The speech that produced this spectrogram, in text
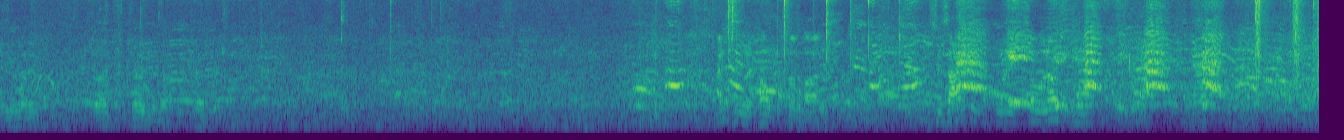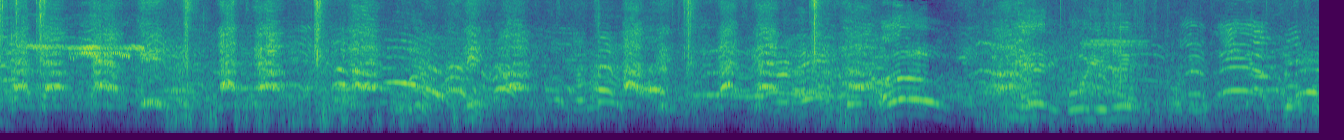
Anyway, so I just turned it up to cover it. I just want to help somebody. Since I can't play, someone else can. Oh! You had it, boy, you did. He's a coordinator. Jennifer,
